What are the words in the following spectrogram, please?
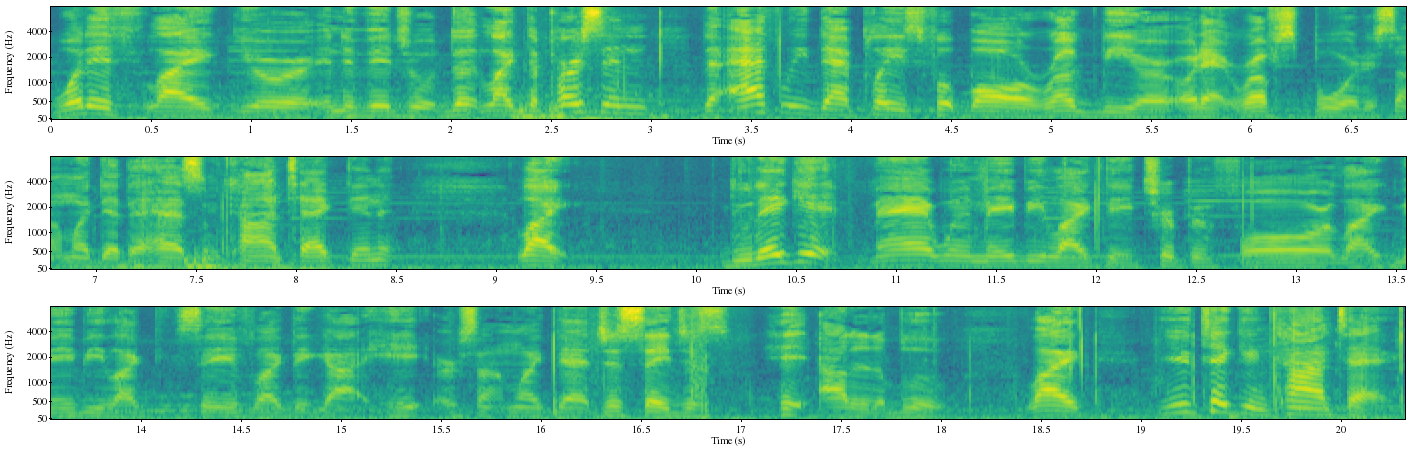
what if like your individual the, like the person the athlete that plays football or rugby or, or that rough sport or something like that that has some contact in it like do they get mad when maybe like they trip and fall or like maybe like say if like they got hit or something like that just say just hit out of the blue like you're taking contact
